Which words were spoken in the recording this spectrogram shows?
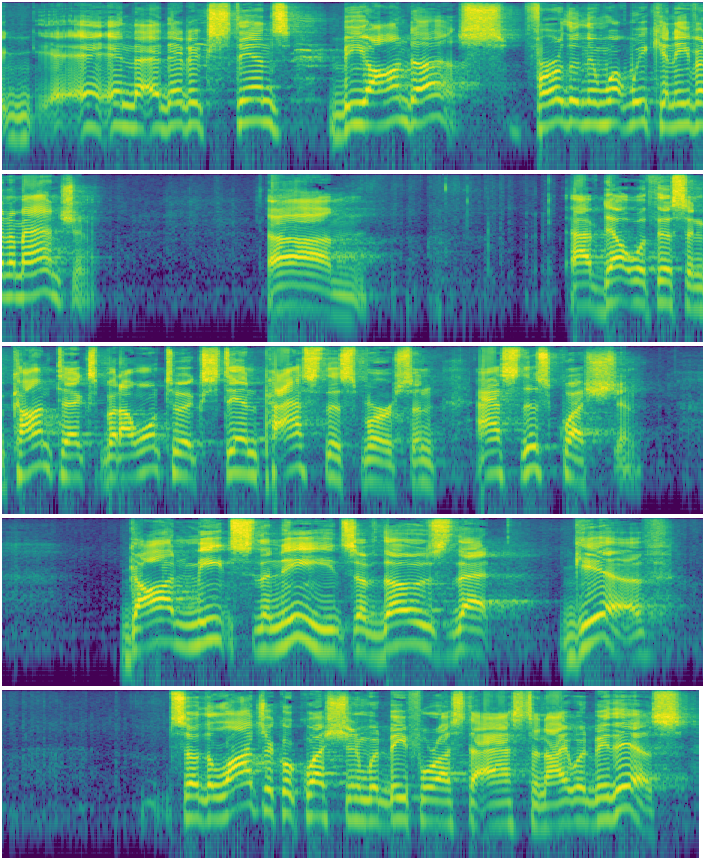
and that extends beyond us, further than what we can even imagine. Um, I've dealt with this in context, but I want to extend past this verse and ask this question God meets the needs of those that give. So the logical question would be for us to ask tonight would be this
